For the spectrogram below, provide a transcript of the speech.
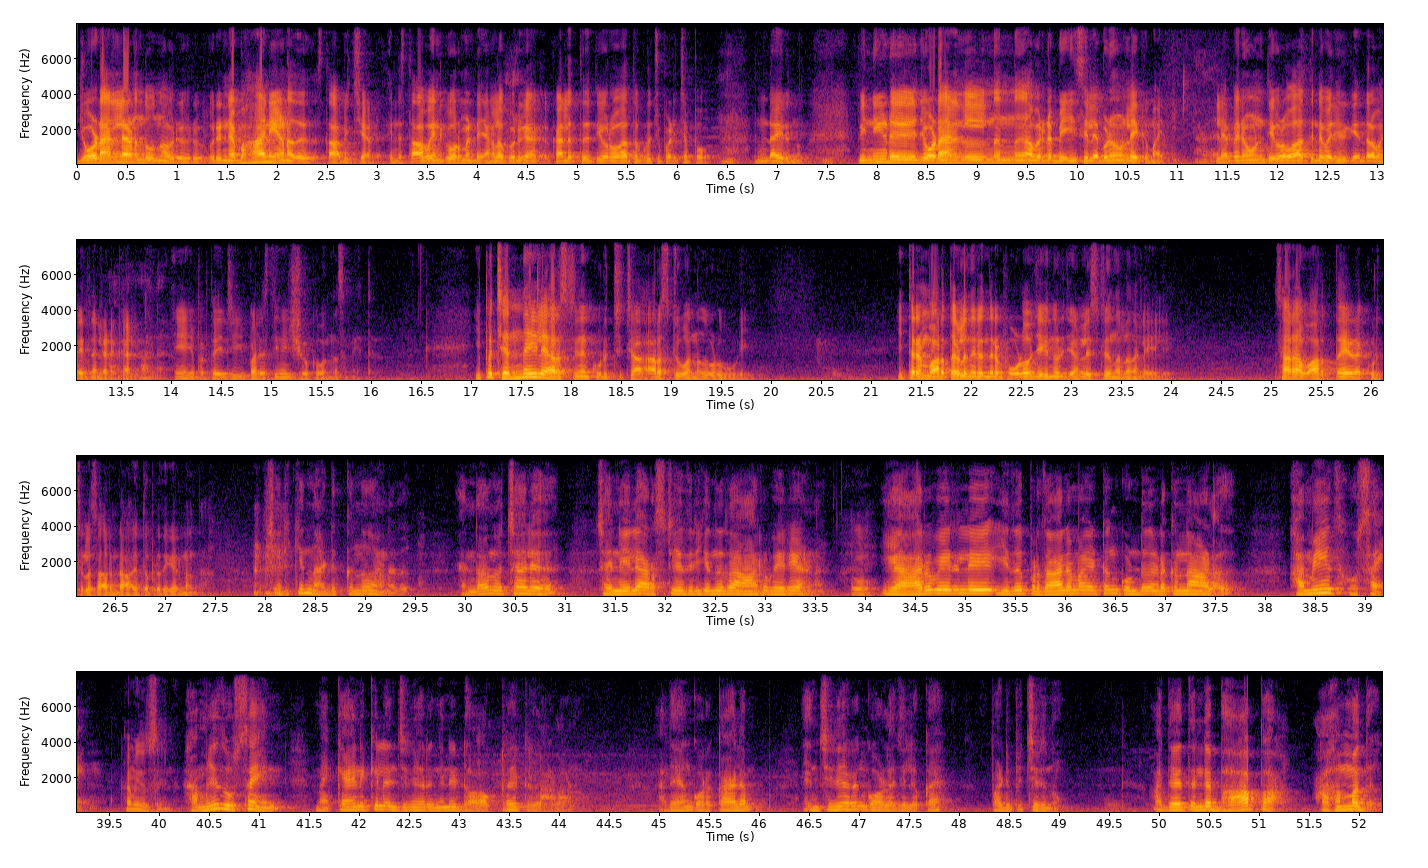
ജോർഡാനിലാണെന്ന് തോന്നുന്നു അവർ ഒരു ഒരു നെബാനിയാണ് അത് സ്ഥാപിച്ചത് എന്റെ സ്ഥാപകം എനിക്ക് ഓർമ്മയുണ്ട്. ഞങ്ങളൊക്കെ ഒരു കാലത്ത് തീവ്രവാദത്തെക്കുറിച്ച് പഠിച്ചപ്പോൾ ഉണ്ടായിരുന്നു. പിന്നീട് ജോർഡാനിൽ നിന്ന് അവരുടെ ബേസ് ലെബനോണിലേക്ക് മാറ്റി. ലെബനോൺ തീവ്രവാദത്തിന്റെ വലിയൊരു കേന്ദ്രമായിരുന്നല്ലോ ഇടക്കാലത്ത്. ഈ പ്രത്യേകിച്ച് ഈ പലസ്തീൻ ഇഷ്യൂ ഒക്കെ വന്ന സമയത്ത്. ഇപ്പോൾ ചെന്നൈയിലെ അറസ്റ്റിനെ കുറിച്ച് അറസ്റ്റ് വന്നതോടുകൂടി ഇത്തരം വാർത്തകൾ നിരന്തരം ഫോളോ ചെയ്യുന്ന ഒരു ജേർണലിസ്റ്റ് എന്നുള്ള നിലയിൽ സാർ ആ വാർത്തയെ കുറിച്ചുള്ള സാറിന്റെ ആദ്യത്തെ പ്രതികരണം എന്താ? ശരിക്കും നടുക്കുന്നതാണത്. എന്താന്ന് വെച്ചാൽ ചെന്നൈയിൽ അറസ്റ്റ് ചെയ്തിരിക്കുന്നത് ആറ് പേരെയാണ്. ഈ ആറ് പേരിൽ ഇത് പ്രധാനമായിട്ടും കൊണ്ടു നടക്കുന്ന ആൾ ഹമീദ് ഹുസൈൻ. ഹമീദ് ഹുസൈൻ. ഹമീദ് ഹുസൈൻ മെക്കാനിക്കൽ എഞ്ചിനീയറിങ്ങിന് ഡോക്ടറേറ്റ് ഉള്ള ആളാണ്. അദ്ദേഹം കുറക്കാലം എഞ്ചിനീയറിംഗ് കോളേജിലൊക്കെ പഠിപ്പിച്ചിരുന്നു. അദ്ദേഹത്തിന്റെ ബാപ്പ അഹമ്മദ്.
